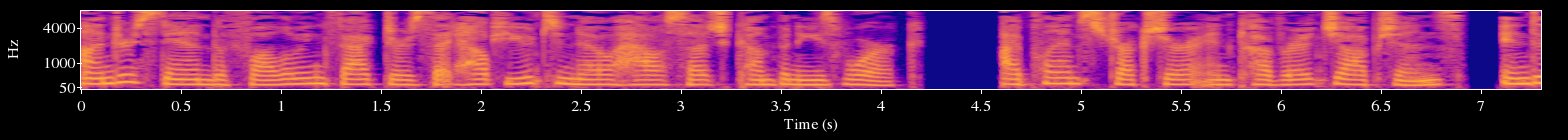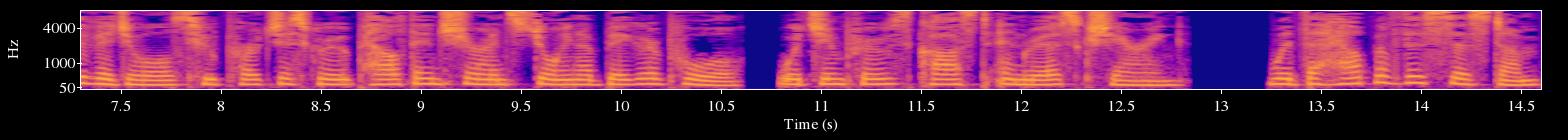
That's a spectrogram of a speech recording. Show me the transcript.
Understand the following factors that help you to know how such companies work. I plan structure and coverage options. Individuals who purchase group health insurance join a bigger pool, which improves cost and risk sharing. With the help of this system,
